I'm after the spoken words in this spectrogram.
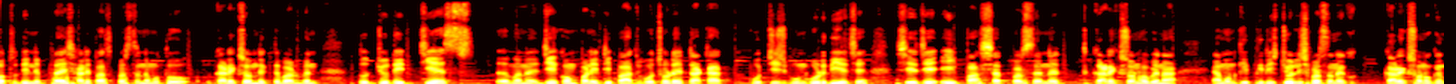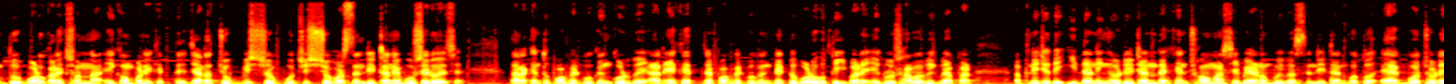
গত দিনে প্রায় সাড়ে পাঁচ পার্সেন্টের মতো কারেকশন দেখতে পারবেন। তো যদি যে মানে যে কোম্পানিটি পাঁচ বছরে টাকা পঁচিশ গুণ করে দিয়েছে, সে যে এই পাঁচ সাত পার্সেন্টের কারেকশন হবে না, এমনকি তিরিশ চল্লিশ পার্সেন্টের কারেকশনও কিন্তু বড় কারেকশন না এই কোম্পানির ক্ষেত্রে। যারা চব্বিশশো, পঁচিশশো পার্সেন্ট রিটার্নে বসে রয়েছে, তারা কিন্তু প্রফিট বুকিং করবে। আর এক্ষেত্রে প্রফিট বুকিংটা একটু বড় হতেই পারে, এগুলো স্বাভাবিক ব্যাপার। আপনি যদি ইদানিংয়েও রিটার্ন দেখেন, ছ মাসে বিরানব্বই পার্সেন্ট রিটার্ন গত এক বছরে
